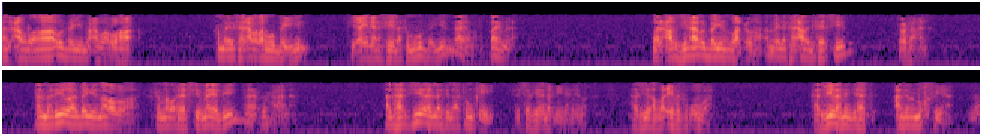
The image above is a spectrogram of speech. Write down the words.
العوراء البين عورها. أما إذا كان عوره مبين في عينها شيء لكن مو مبين لا يضر لا يمنع. والعرجاء البين ضلعها. أما إذا كان عرجها يسير يعفى عنها المريضة البين مرضها. كان مرضها يسير ما يبين لا يعفى عنها الهزيلة التي لا تنقي ليس فيها نقي يعني. هزيلة ضعيفة القوة. هزيلة من جهة عدم المخ فيها. نعم.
